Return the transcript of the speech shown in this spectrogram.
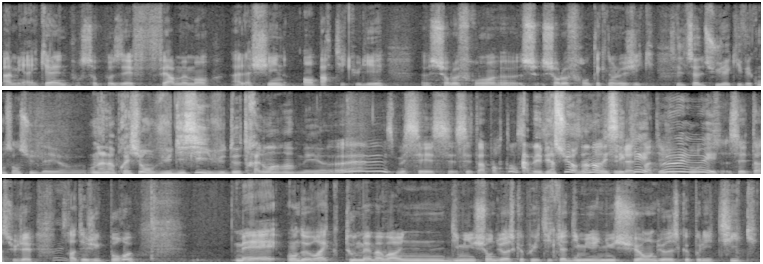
américaine pour s'opposer fermement à la Chine, en particulier euh, sur, le front, euh, sur le front technologique. C'est le seul sujet qui fait consensus d'ailleurs. On a l'impression, vu d'ici, vu de très loin, hein, mais. mais c'est important. Ah, mais bien sûr, non, non, mais c'est clé. C'est un sujet stratégique pour eux. Mais on devrait tout de même avoir une diminution du risque politique. La diminution du risque politique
